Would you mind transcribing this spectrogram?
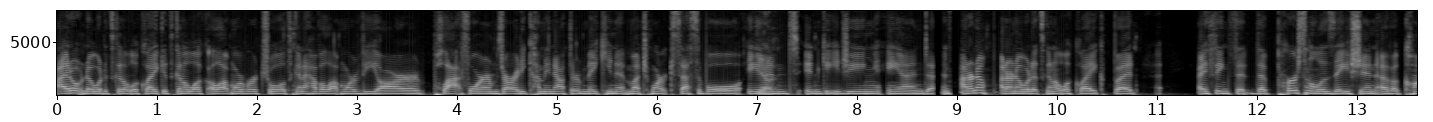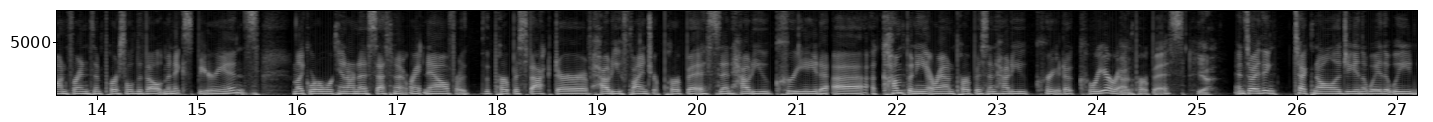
I don't know what it's going to look like. It's going to look a lot more virtual. It's going to have a lot more VR. Platforms are already coming out. They're making it much more accessible and engaging. And, and I don't know. I don't know what it's going to look like, but I think that the personalization of a conference and personal development experience, like we're working on an assessment right now for the purpose factor of how do you find your purpose and how do you create a, a company around purpose and how do you create a career around purpose. Yeah. And so I think technology and the way that we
